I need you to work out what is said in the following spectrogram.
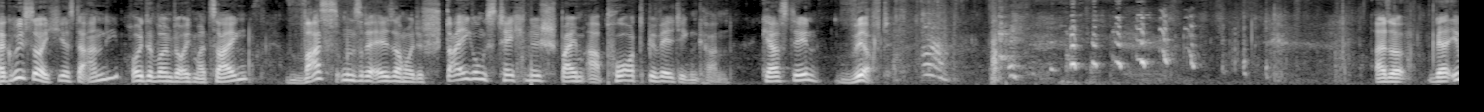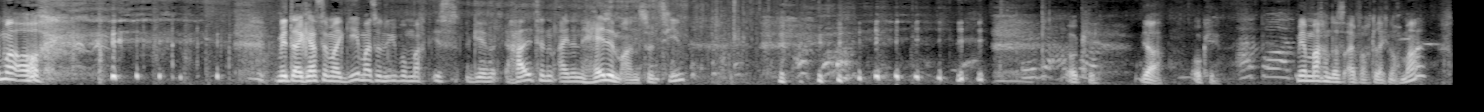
Ja, grüßt euch, hier ist der Andi. Heute wollen wir euch mal zeigen, was unsere Elsa heute steigungstechnisch beim Apport bewältigen kann. Kerstin wirft. Also, wer immer auch mit der Kerstin mal jemals so eine Übung macht, ist gehalten, einen Helm anzuziehen. okay, ja, okay. Wir machen das einfach gleich nochmal.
